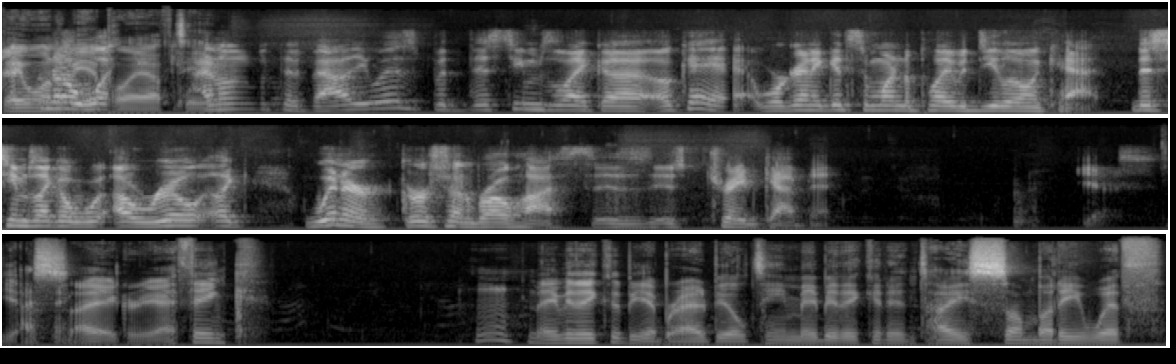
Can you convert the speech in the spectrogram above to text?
They want to be a playoff team. I don't know what the value is, but this seems like a okay. We're gonna get someone to play with D'Lo and KAT. This seems like a, a real like winner. Gersson Rosas is is trade cabinet. Yes. Yes, I, I agree. I think hmm, maybe they could be a Brad Beal team. Maybe they could entice somebody with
